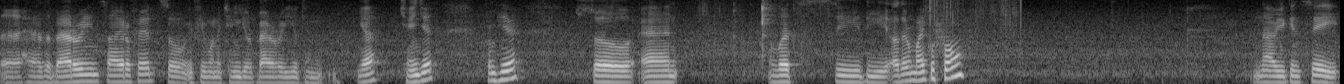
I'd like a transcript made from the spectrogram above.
uh has a battery inside of it so if you want to change your battery you can yeah change it from here so and let's see the other microphone. Now you can see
